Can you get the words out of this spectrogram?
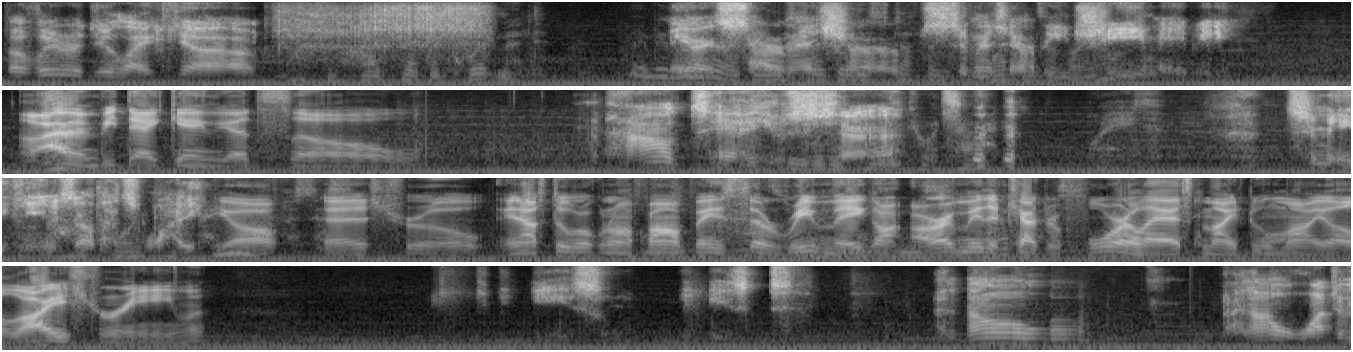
But if we were to do like uh, high-tech equipment. Maybe maybe there like are Star things or getting Super Nintendo into VG, maybe. Oh, I haven't beat that game yet, so How dare you, sir? Too many games out. That's why. yup, that is true. And I'm still working on Final Fantasy VII remake. I I already made the chapter four last night doing my uh, live stream. Jeez, jeez. I know. I know. Watching.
